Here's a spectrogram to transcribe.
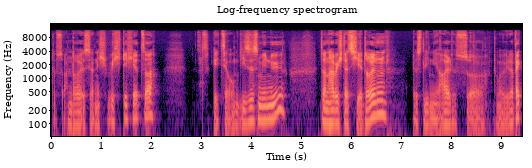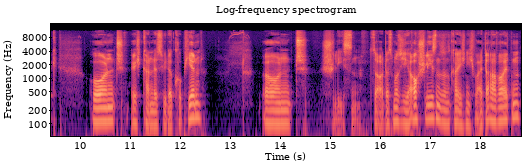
Das andere ist ja nicht wichtig jetzt. Geht es ja um dieses Menü. Dann habe ich das hier drin. Das Lineal, das äh, tun wir wieder weg. Und ich kann das wieder kopieren und schließen. So, das muss ich hier auch schließen, sonst kann ich nicht weiterarbeiten.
